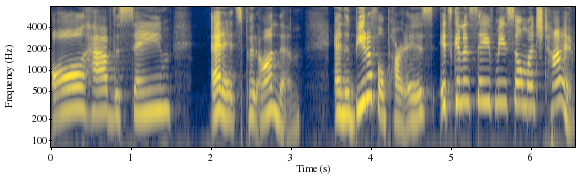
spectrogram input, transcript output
all have the same edits put on them. And the beautiful part is it's going to save me so much time.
